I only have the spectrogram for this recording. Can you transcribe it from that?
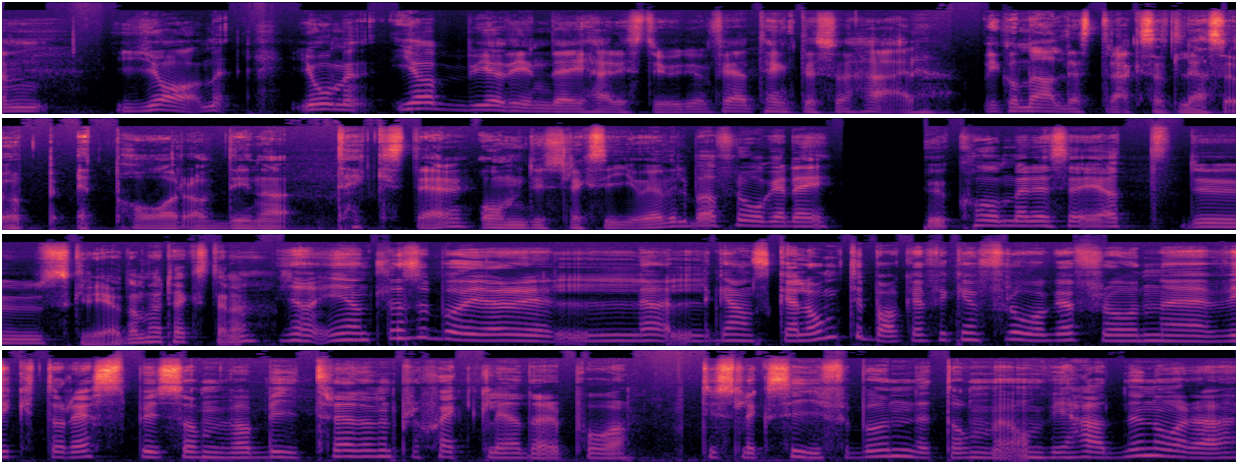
Um, Ja, men, jo, men jag bjöd in dig här i studion för jag tänkte så här. Vi kommer alldeles strax att läsa upp ett par av dina texter om dyslexi och jag vill bara fråga dig, hur kommer det sig att du skrev de här texterna? Ja, egentligen så börjar det ganska långt tillbaka. Jag fick en fråga från eh, Viktor Esby som var biträdande projektledare på Dyslexiförbundet om, om vi hade några eh,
